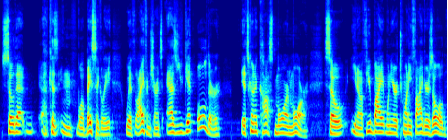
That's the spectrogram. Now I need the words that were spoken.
so that, because, mm, well, basically, with life insurance, as you get older, it's going to cost more and more. So, you know, if you buy it when you're 25 years old,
